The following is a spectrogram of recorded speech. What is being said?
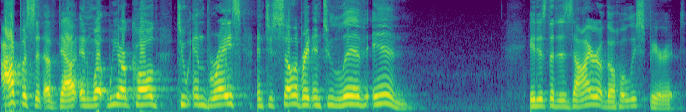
opposite of doubt and what we are called to embrace and to celebrate and to live in. It is the desire of the Holy Spirit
